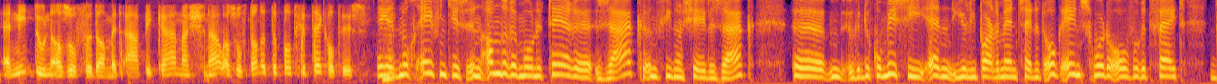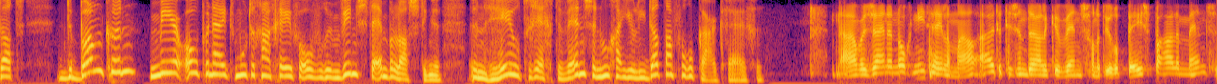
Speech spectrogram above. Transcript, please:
En niet doen alsof we dan met APK nationaal, alsof dan het debat getackeld is. Ja, nog eventjes een andere monetaire zaak, een financiële zaak. Uh, de commissie en jullie parlement zijn het ook eens geworden over het feit dat de banken meer openheid moeten gaan geven over hun winsten en belastingen. Een heel terechte wens. En hoe gaan jullie dat dan voor elkaar krijgen? Nou, we zijn er nog niet helemaal uit. Het is een duidelijke wens van het Europees Parlement. Uh,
